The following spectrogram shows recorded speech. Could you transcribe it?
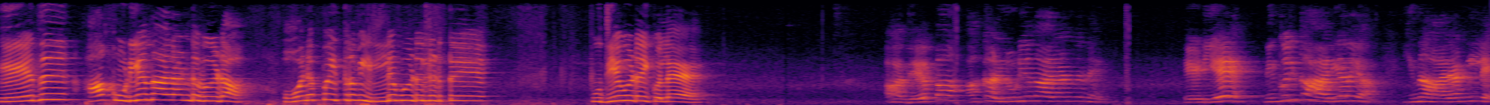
ഏത്? ആ കുടിയെന്നാരാണ്ട് വീടാ. ഓനപ്പ ഇത്ര വലിയ വീടല്ലേ പുതിയ വീടായിക്കോല്ലേ അതേപ്പാ ആ കള്ളുടിയ നാരായണൻ തന്നെ എടിയേ നിങ്ങൾക്കൊരു കാര്യം അറിയാ. ഈ നാരായണില്ലേ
